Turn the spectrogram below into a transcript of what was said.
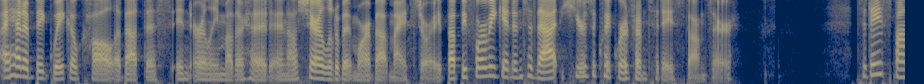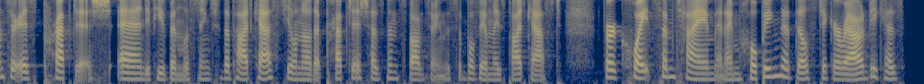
I had a big wake up call about this in early motherhood, and I'll share a little bit more about my story. But before we get into that, here's a quick word from today's sponsor. Today's sponsor is Prep Dish. And if you've been listening to the podcast, you'll know that Prep Dish has been sponsoring the Simple Families podcast for quite some time. And I'm hoping that they'll stick around because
